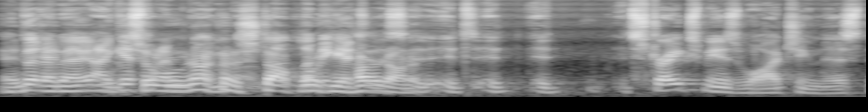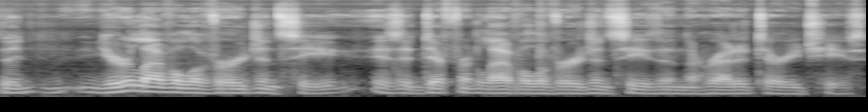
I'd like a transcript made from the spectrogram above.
And, but and I, guess so we're I'm, not going to stop working hard on it. It, it, it. it, strikes me as watching this that your level of urgency is a different level of urgency than the hereditary chiefs.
